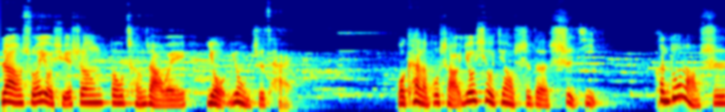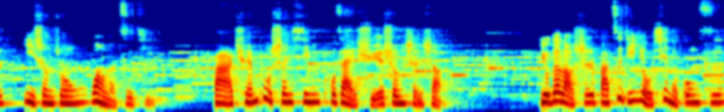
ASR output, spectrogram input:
让所有学生都成长为有用之才。我看了不少优秀教师的事迹，很多老师一生中忘了自己，把全部身心扑在学生身上。有的老师把自己有限的工资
